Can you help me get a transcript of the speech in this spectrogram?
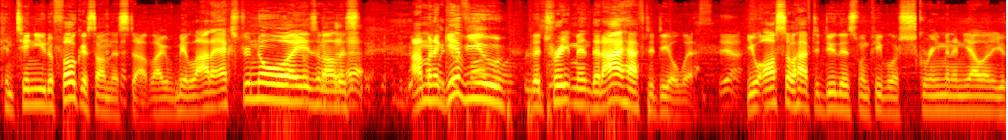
continue to focus on this stuff. Like, it'll be a lot of extra noise and all this. I'm gonna give you the treatment that I have to deal with. Yeah. You also have to do this when people are screaming and yelling at you,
